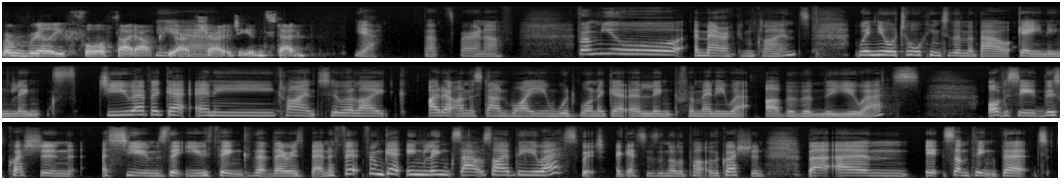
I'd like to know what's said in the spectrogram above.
a really full thought out PR yeah. strategy instead. Yeah, that's fair enough. From your American clients, when you're talking to them about gaining links, do you ever get any clients who are like, I don't understand why you would want to get a link from anywhere other than the US? Obviously, this question assumes that you think that there is benefit from getting links outside the US, which I guess is another part of the question. But um, it's something that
